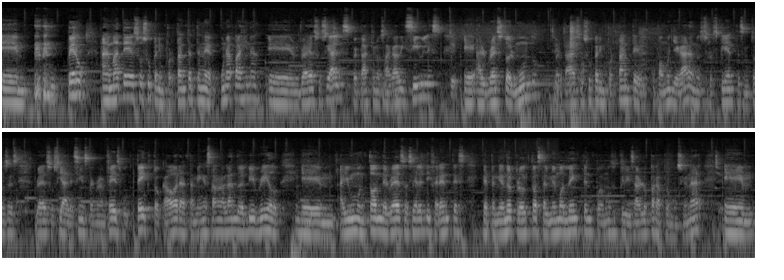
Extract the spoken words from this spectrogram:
Em, pero además de eso, súper importante tener una página en redes sociales, ¿verdad? Que nos haga visibles eh, al resto del mundo, ¿verdad? Eso es súper importante. Ocupamos llegar a nuestros clientes, entonces redes sociales, Instagram, Facebook, TikTok, ahora también están hablando de Be Real. Em, hay un montón de redes sociales diferentes, dependiendo del producto, hasta el mismo LinkedIn podemos utilizarlo para promocionar. Em,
